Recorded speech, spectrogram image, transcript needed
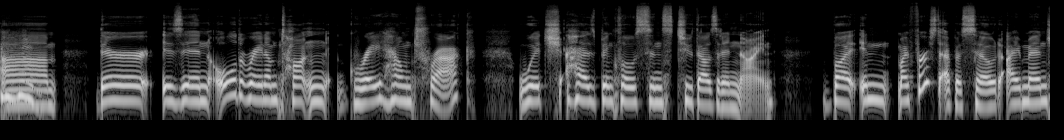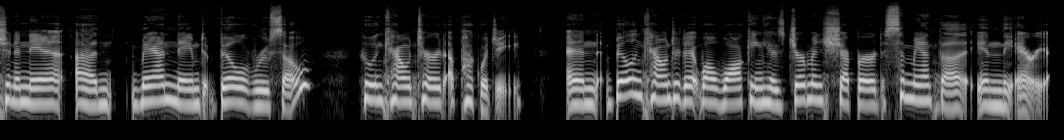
Um, there is an old Raynham Taunton Greyhound track, which has been closed since 2009. But in my first episode, I mentioned a, na- a man named Bill Russo who encountered a Pukwudgie. And Bill encountered it while walking his German Shepherd Samantha in the area.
